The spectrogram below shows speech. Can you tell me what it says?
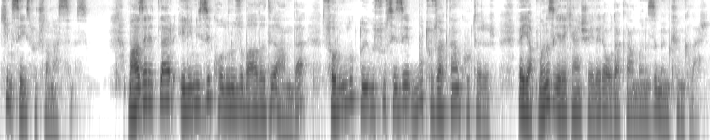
kimseyi suçlamazsınız. Mazeretler elinizi kolunuzu bağladığı anda sorumluluk duygusu sizi bu tuzaktan kurtarır ve yapmanız gereken şeylere odaklanmanızı mümkün kılar.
